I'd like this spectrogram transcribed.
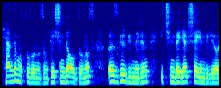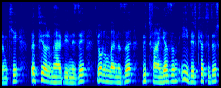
kendi mutluluğunuzun peşinde olduğunuz özgür günlerin içinde yaşayın diliyorum ki. Öpüyorum her birinizi. Yorumlarınızı lütfen yazın. İyidir, kötüdür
